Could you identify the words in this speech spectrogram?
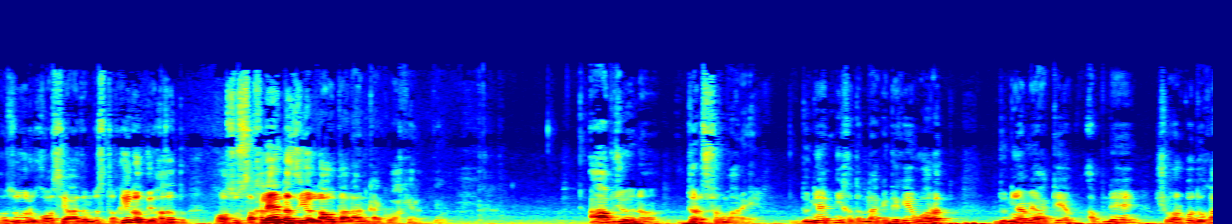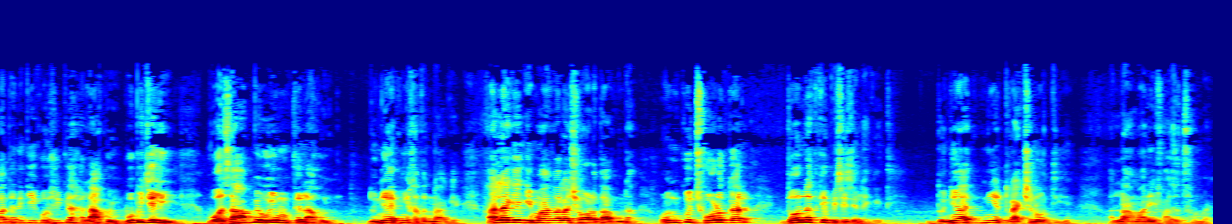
हजूर गौस आज़म दस्तगीर हज़रत गौसलैन रज़ी अल्लाह का एक वाक़ रखते हैं। आप जो है ना दर्ज फरमा रहे हैं। दुनिया इतनी ख़तरनाक है। देखें वो औरत दुनिया में आके अपने शोहर को धोखा देने की कोशिश की हलाक हुई। वो भी जली। वो अजाब में वही मुबतला हुई। दुनिया इतनी खतरनाक है। हालाँकि एक ईमान वाला शोहर था अपना, उनको छोड़कर दौलत के पीछे चले गई थी। दुनिया इतनी अट्रैक्शन होती है। अल्लाह हमारी हिफाजत फरमाए।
